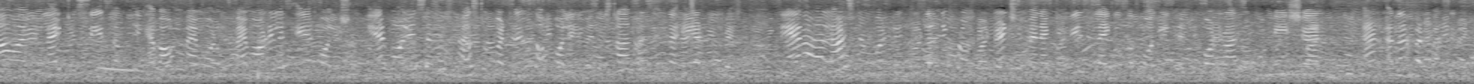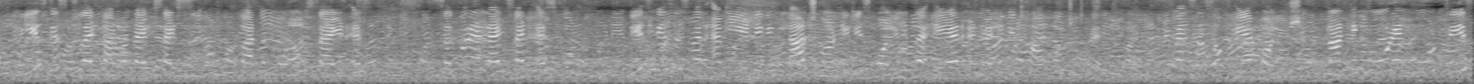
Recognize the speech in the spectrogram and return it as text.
now I would like to say something about my model. My model is air pollution. Air pollution refers to presence of polluting substances in the air we breathe. There are a large number resulting from different human activities like use of fossil fuels for transportation and other purposes. Release gases like carbon dioxide, CO2, carbon monoxide, S- sulfur and dioxide, SO2. These gases, when emanated in large quantities, pollute the air and making it harmful to breath. Prevention of air pollution. Planting more and more trees,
